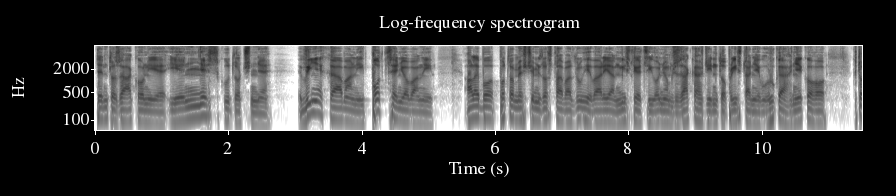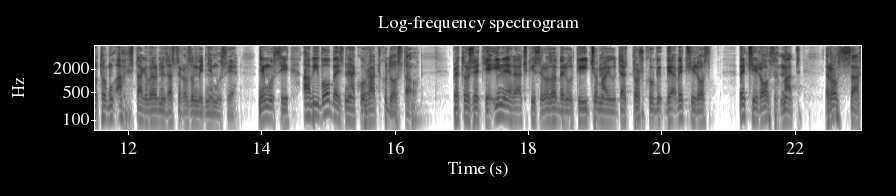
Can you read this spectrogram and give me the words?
tento zákon je, je neskutočne vynechávaný, podceňovaný, alebo potom ešte mi zostáva druhý variant, myslieť si o ňom, že za každým to pristane v rukách niekoho, kto tomu až tak veľmi zase rozumieť nemusí. Nemusí, aby vôbec nejakú hračku dostal pretože tie iné hračky si rozoberú tí, čo majú trošku väčší, roz, väčší rozhmat, rozsah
